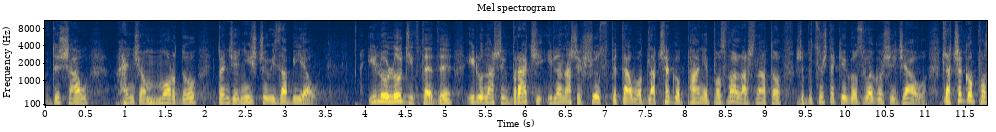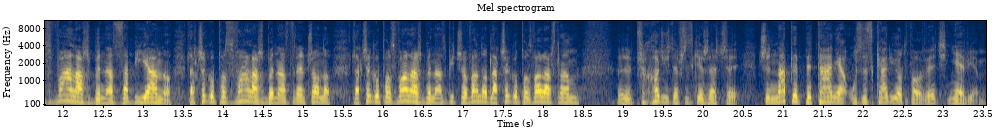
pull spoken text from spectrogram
dyszał chęcią mordu, będzie niszczył i zabijał. Ilu ludzi wtedy, ilu naszych braci, ile naszych sióstr pytało, dlaczego Panie pozwalasz na to, żeby coś takiego złego się działo? Dlaczego pozwalasz, by nas zabijano? Dlaczego pozwalasz, by nas dręczono? Dlaczego pozwalasz, by nas biczowano? Dlaczego pozwalasz nam y, przechodzić te wszystkie rzeczy? Czy na te pytania uzyskali odpowiedź? Nie wiem.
